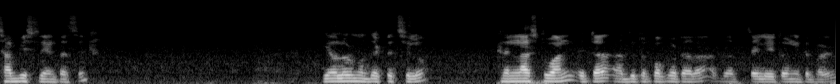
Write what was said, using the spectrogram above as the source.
ছাব্বিশ লেন্থ আছে। ইয়েলোর মধ্যে একটা ছিল। দেন লাস্ট ওয়ান এটা দুটো পকেট আলা, আপনার চাইলে এটাও নিতে পারেন।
